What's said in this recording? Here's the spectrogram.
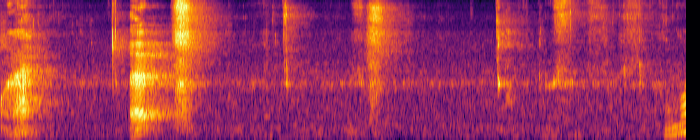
อะเอ๊ะ โอ้ พี่น้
